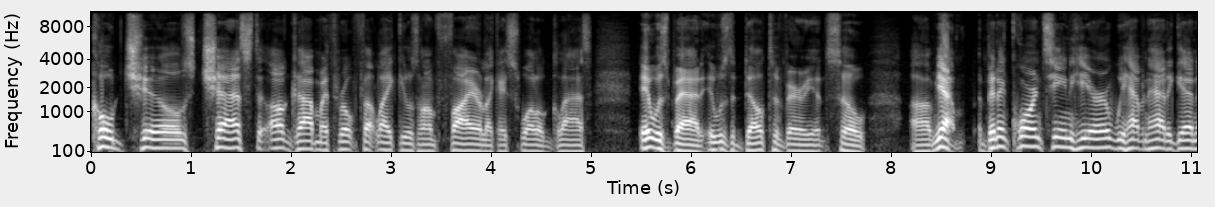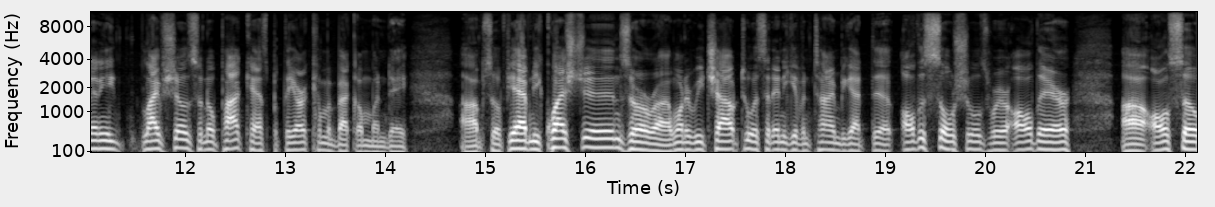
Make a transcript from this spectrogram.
cold chills, chest. Oh God, my throat felt like it was on fire, like I swallowed glass. It was bad. It was the Delta variant. So, um, yeah, I've been in quarantine here. We haven't had again any live shows, so no podcast, but they are coming back on Monday. Um, so if you have any questions or uh, want to reach out to us at any given time, you got the, all the socials. We're all there. Uh, also,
